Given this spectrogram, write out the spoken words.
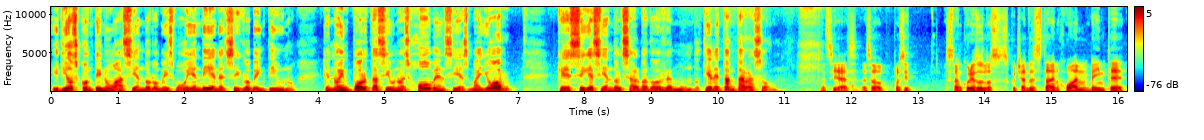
Y Dios continúa haciendo lo mismo hoy en día en el siglo XXI, que no importa si uno es joven, si es mayor, que sigue siendo el Salvador del mundo. Tiene tanta razón. Así es. Eso, por si están curiosos los escuchantes, está en Juan 20,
